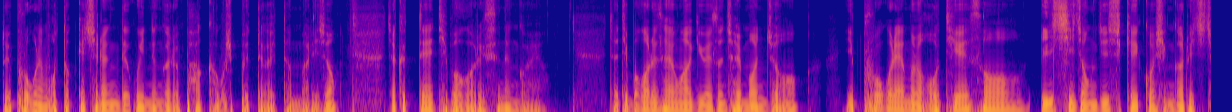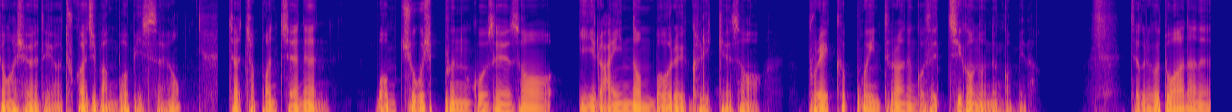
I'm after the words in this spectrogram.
또 이 프로그램이 어떻게 실행되고 있는가를 파악하고 싶을 때가 있단 말이죠. 자, 그때 디버거를 쓰는 거예요. 자, 디버거를 사용하기 위해서는 제일 먼저 이 프로그램을 어디에서 일시정지 시킬 것인가를 지정하셔야 돼요. 두 가지 방법이 있어요. 자, 첫 번째는 멈추고 싶은 곳에서 이 line number를 클릭해서 breakpoint라는 것을 찍어 놓는 겁니다. 자, 그리고 또 하나는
